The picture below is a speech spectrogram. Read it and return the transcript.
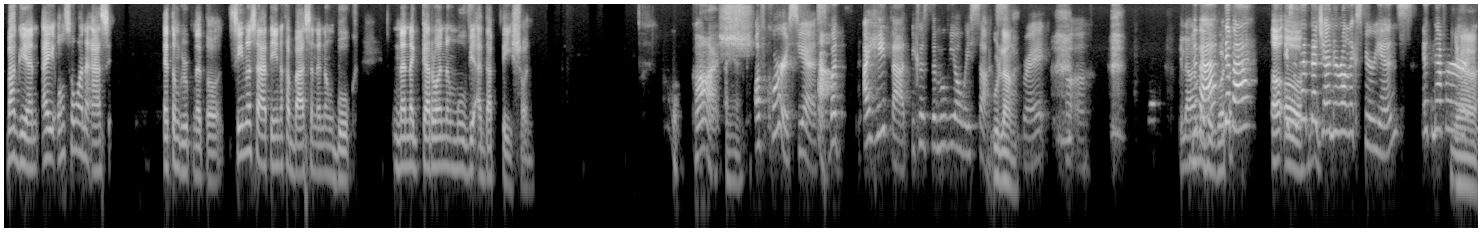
bago yan, I also wanna ask etong group na to, sino sa atin yung nakabasa na ng book na nagkaroon ng movie adaptation? Gosh. Ayan. Of course, yes. Yeah. But I hate that because the movie always sucks. Kulang. Right? Uh-uh. Kailangan Diba? mahugot. Diba? Oo. Isn't that the general experience? It never Yeah.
